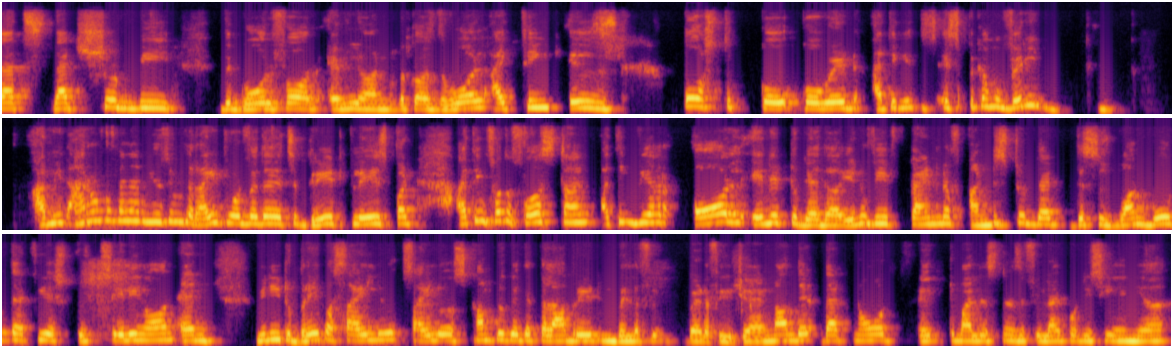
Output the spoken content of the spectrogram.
that's that should be the goal for everyone because the world i think is post covid. I think it's, it's become a very I mean, I don't know whether I'm using the right word, whether it's a great place, but I think for the first time, I think we are all in it together. You know, we've kind of understood that this is one boat that we are sailing on, and we need to break our silos, come together, collaborate, and build a better future. And on that, that note, eh, to my listeners, if you like what you see in here,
